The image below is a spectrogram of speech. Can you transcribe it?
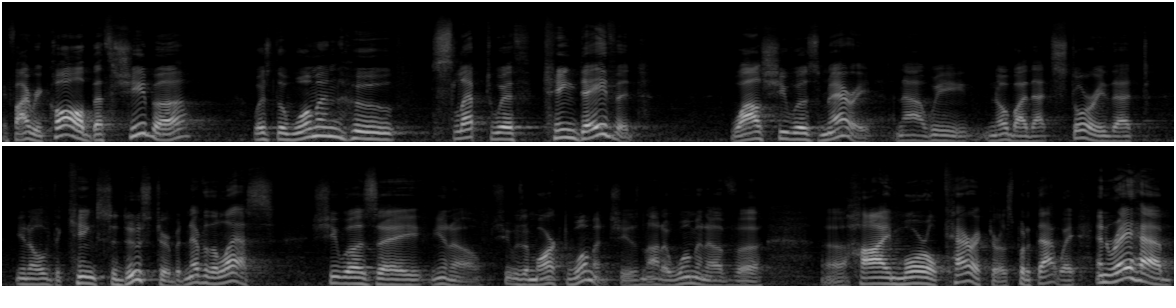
If I recall, Bathsheba was the woman who slept with King David while she was married. Now we know by that story that you know, the king seduced her, but nevertheless, she was a, you know, she was a marked woman. She is not a woman of uh, uh, high moral character, let's put it that way. And Rahab,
